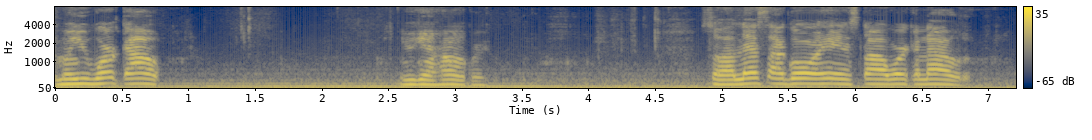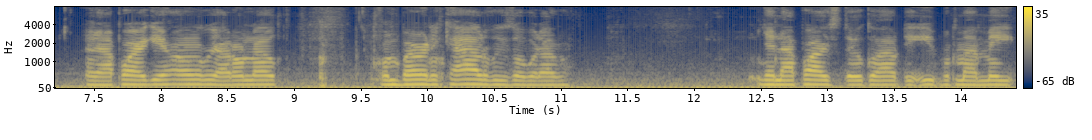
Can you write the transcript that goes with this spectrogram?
when you work out you get hungry so unless I go ahead and start working out and I probably get hungry I don't know from burning calories or whatever. Then I probably still go out to eat with my mate.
